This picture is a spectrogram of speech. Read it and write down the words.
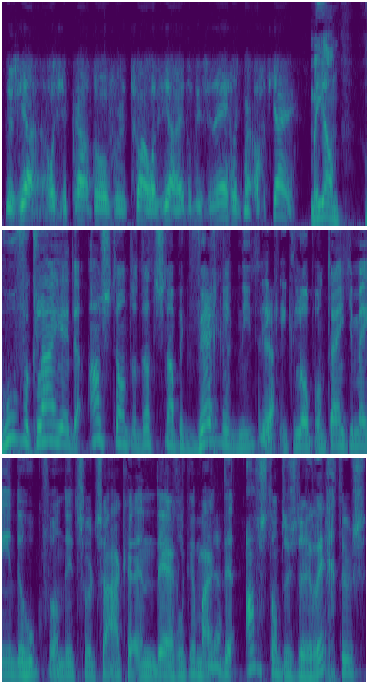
Dus ja, als je praat over 12 jaar, dan is het eigenlijk maar 8 jaar. Maar Jan, hoe verklaar je de afstand, dat snap ik werkelijk niet. Ik, ik loop al een tijdje mee in de hoek van dit soort zaken en dergelijke. Maar de afstand tussen de rechters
